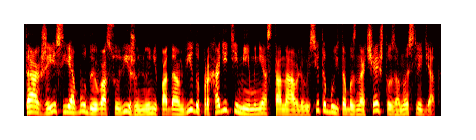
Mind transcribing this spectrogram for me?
Также, если я буду и вас увижу, но не подам виду, проходите мимо, не останавливаясь. Это будет обозначать, что за мной следят.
